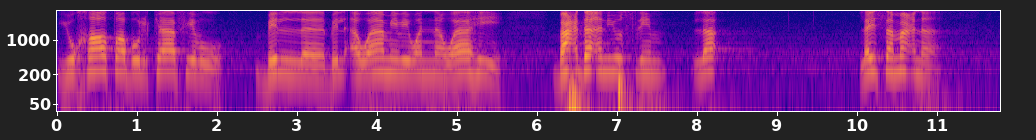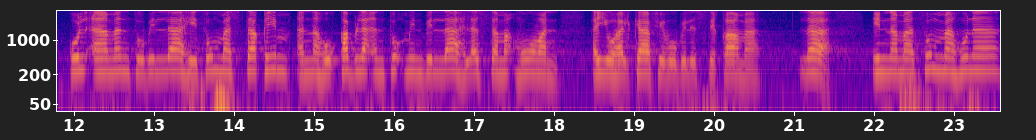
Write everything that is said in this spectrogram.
يخاطب الكافر بالأوامر والنواهي بعد أن يسلم. لا ليس معنى قل آمنت بالله ثم استقم أنه قبل أن تؤمن بالله لست مأمورا أيها الكافر بالاستقامة لا إنما ثم هنا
